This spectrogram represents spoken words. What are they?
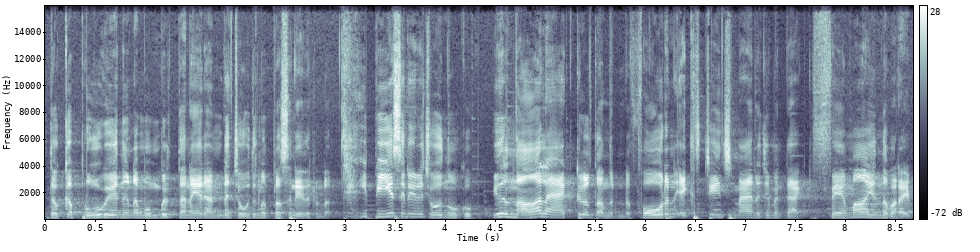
ഇതൊക്കെ പ്രൂവ് ചെയ്യുന്നതിന്റെ മുമ്പിൽ തന്നെ രണ്ട് ചോദ്യങ്ങൾ പ്രസന്റ് ചെയ്തിട്ടുണ്ട്. ഈ പി എസ് ഒരു ചോദ്യം നോക്കൂ. ഇതിൽ നാല് ആക്ടുകൾ തന്നിട്ടുണ്ട്. Foreign exchange management act FEMA എന്ന് പറയും.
